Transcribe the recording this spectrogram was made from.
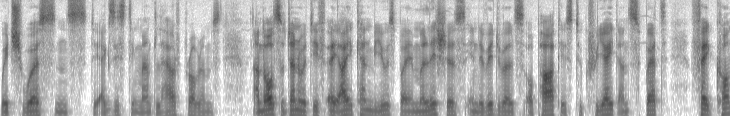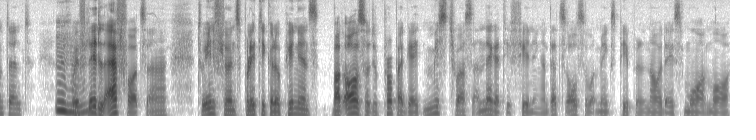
which worsens the existing mental health problems. And also, generative AI can be used by malicious individuals or parties to create and spread fake content with Mhm. little effort uh, to influence political opinions, but also to propagate mistrust and negative feeling. And that's also what makes people nowadays more and more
